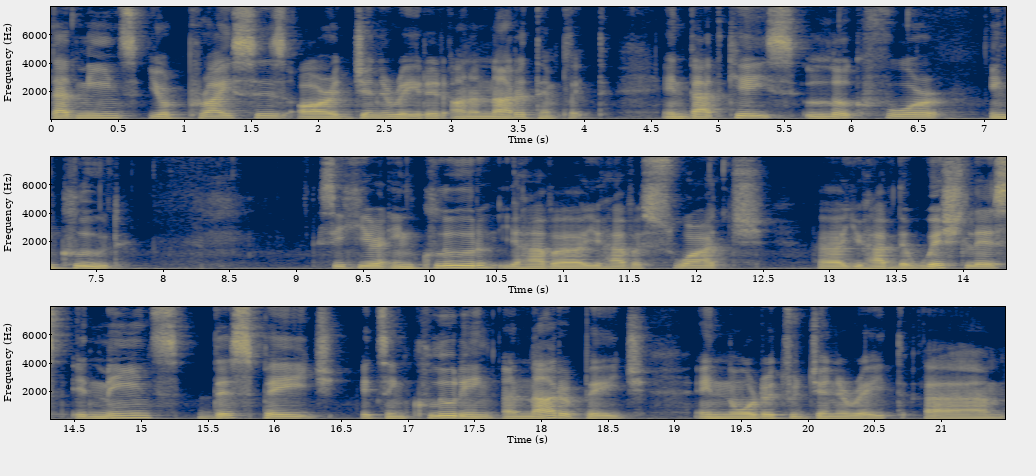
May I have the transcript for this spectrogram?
that means your prices are generated on another template. In that case look for include. See here include you have a you have a swatch uh, you have the wish list. It means this page it's including another page in order to generate um,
